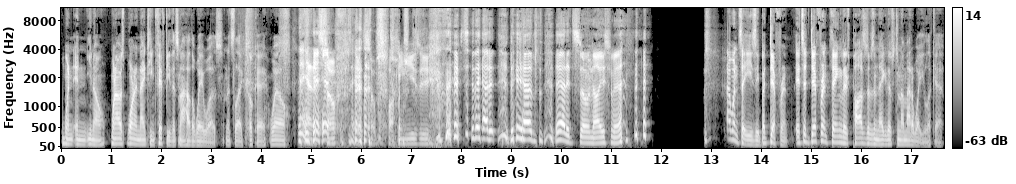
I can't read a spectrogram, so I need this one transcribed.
when in you know when I was born in 1950, that's not how the way was, and it's like okay, well, They had it so they so fucking easy. they had it they had they had it so nice, man. I wouldn't say easy, but different. It's a different thing. There's positives and negatives to no matter what you look at.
